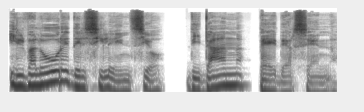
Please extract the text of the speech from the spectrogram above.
Il valore del silenzio di Dan Pedersen.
